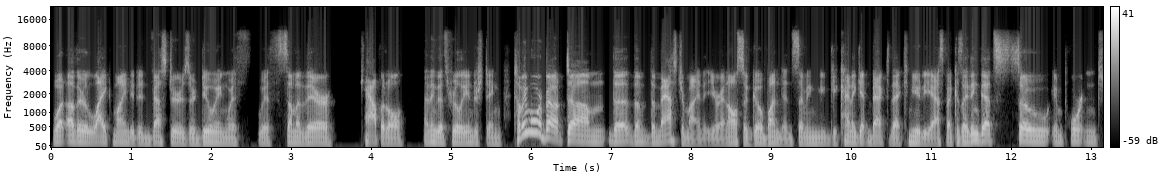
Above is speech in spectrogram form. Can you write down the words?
what other like-minded investors are doing with with some of their capital. I think that's really interesting. Tell me more about um, the, the the mastermind that you're in, also GoBundance. I mean, you kind of getting back to that community aspect because I think that's so important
